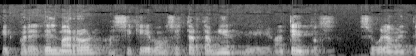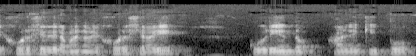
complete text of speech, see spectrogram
eh, del Marrón, así que vamos a estar también eh, atentos, seguramente. Jorge, de la mano de Jorge ahí, cubriendo al equipo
